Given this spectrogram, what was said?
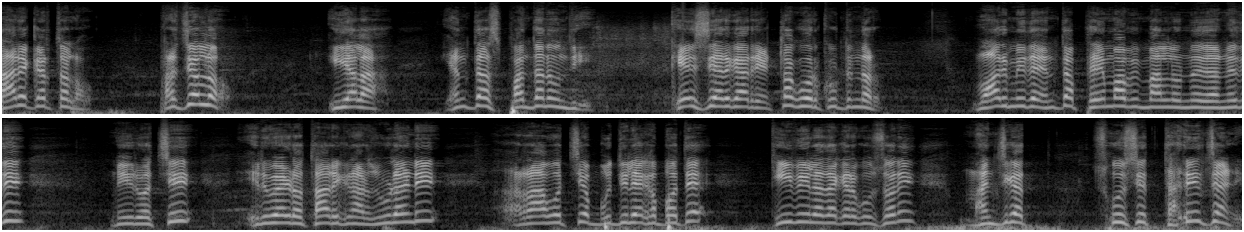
కార్యకర్తలో ప్రజల్లో ఇవాళ ఎంత స్పందన ఉంది కేసీఆర్ గారు ఎట్లా కోరుకుంటున్నారు వారి మీద ఎంత ప్రేమాభిమానులు ఉన్నది అనేది మీరు వచ్చి ఇరవై ఏడో తారీఖు నాడు చూడండి. రా వచ్చే బుద్ధి లేకపోతే టీవీల దగ్గర కూర్చొని మంచిగా చూసి తరించండి.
